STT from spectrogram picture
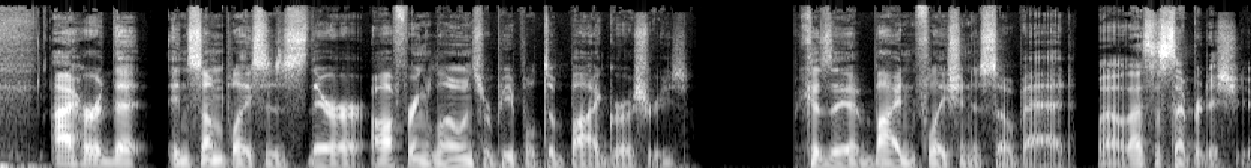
I heard that in some places they're offering loans for people to buy groceries because the buy inflation is so bad. Well, that's a separate issue.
